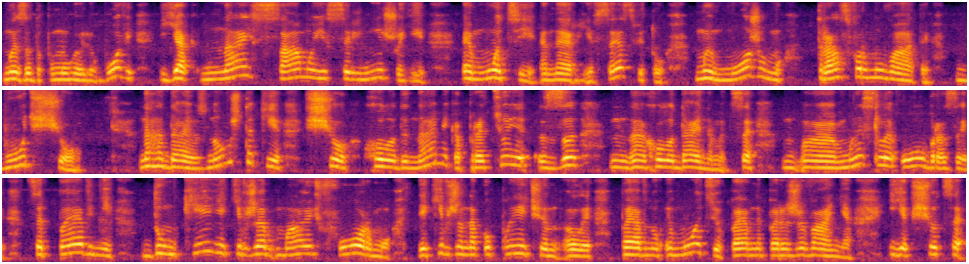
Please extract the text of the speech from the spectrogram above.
ми за допомогою любові, як найсамої сильнішої емоції енергії Всесвіту, ми можемо трансформувати будь-що. Нагадаю, знову ж таки, що холодинаміка працює з е, холодайнами, це е, мисли образи, це певні думки, які вже мають форму, які вже накопичили певну емоцію, певне переживання. І якщо це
